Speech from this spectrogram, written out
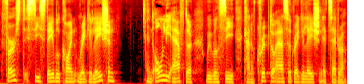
first see stablecoin regulation. And only after we will see kind of crypto asset regulation, etc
